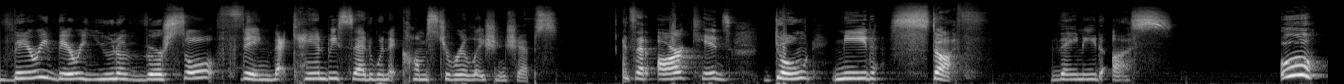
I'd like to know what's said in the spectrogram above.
very, very universal thing that can be said when it comes to relationships. It's that our kids don't need stuff, they need us. Ooh,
